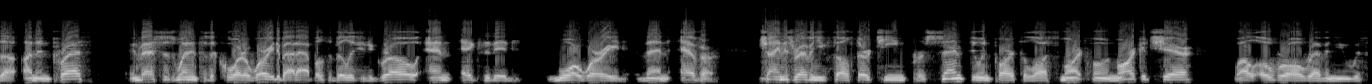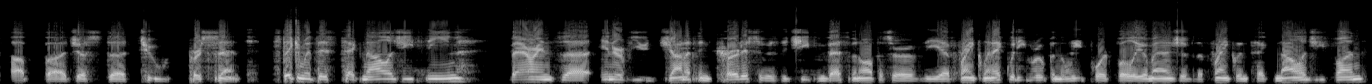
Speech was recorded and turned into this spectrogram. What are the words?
uh, unimpressed. Investors went into the quarter worried about Apple's ability to grow and exited more worried than ever. China's revenue fell 13%, due in part to lost smartphone market share while overall revenue was up uh, just uh, 2%. Sticking with this technology theme, Barron's uh, interviewed Jonathan Curtis, who is the Chief Investment Officer of the uh, Franklin Equity Group and the lead portfolio manager of the Franklin Technology Fund.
